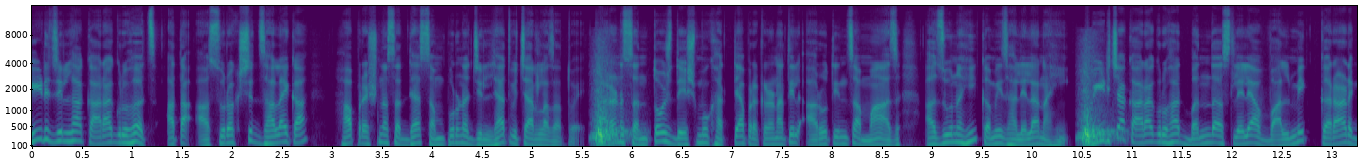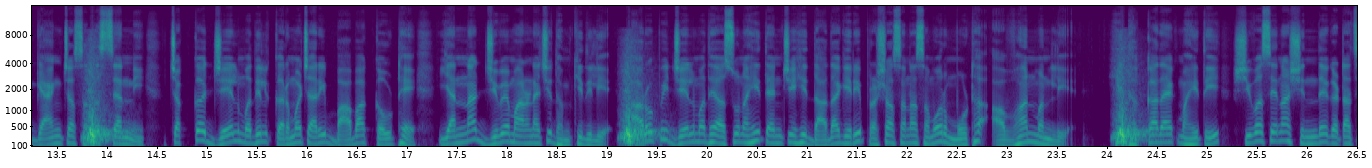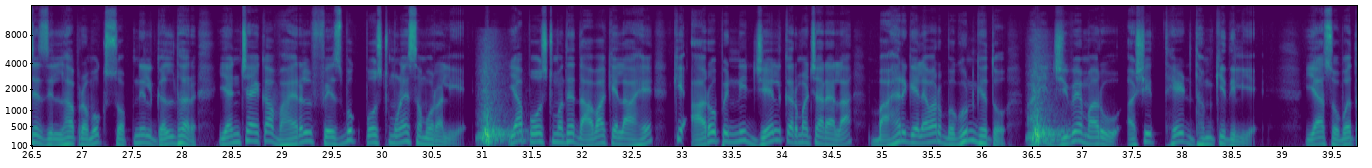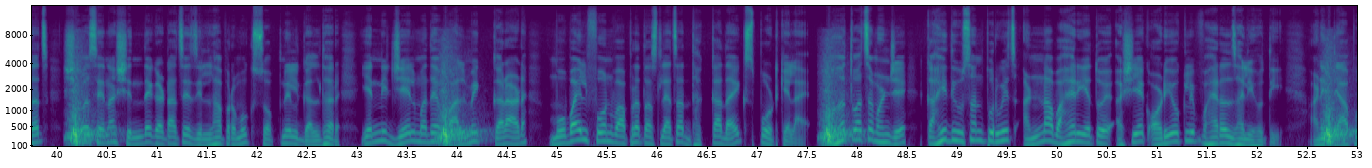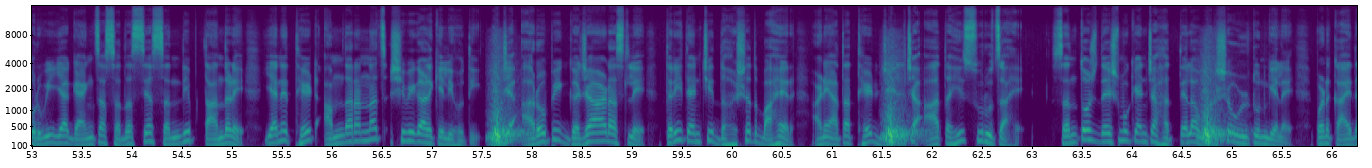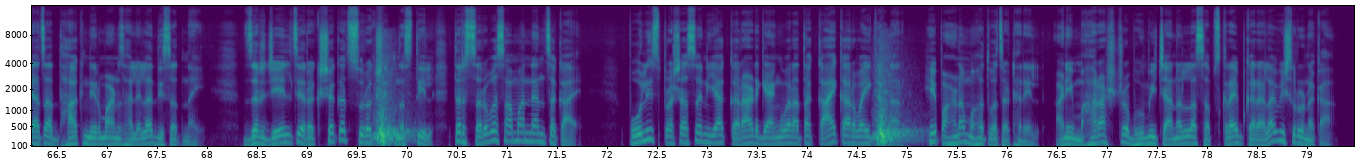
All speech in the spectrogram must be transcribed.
बीड जिल्हा कारागृहच आता असुरक्षित झालंय का? हा प्रश्न सध्या संपूर्ण जिल्ह्यात विचारला जातोय. कारण संतोष देशमुख हत्या प्रकरणातील आरोपींचा माज अजूनही कमी झालेला नाही. बीडच्या कारागृहात बंद असलेल्या वाल्मिक कराड गँगच्या सदस्यांनी चक्क जेलमधील कर्मचारी बाबा कवठे यांना जिवे मारण्याची धमकी दिलीय. आरोपी जेलमध्ये असूनही त्यांची ही दादागिरी प्रशासनासमोर मोठं आव्हान बनलीय ही धक्कादायक माहिती शिवसेना शिंदे गटाचे जिल्हाप्रमुख स्वप्नील गलधर यांच्या एका व्हायरल फेसबुक पोस्टमुळे समोर आली आहे. या पोस्टमध्ये दावा केला आहे की आरोपींनी जेल कर्मचाऱ्याला बाहेर गेल्यावर बघून घेतो आणि जीवे मारू अशी थेट धमकी दिलीये यासोबतच शिवसेना शिंदे गटाचे जिल्हाप्रमुख स्वप्नील गलधर यांनी जेलमध्ये वाल्मिक कराड मोबाईल फोन वापरत असल्याचा धक्कादायक स्फोट केलाय. महत्वाचं म्हणजे काही दिवसांपूर्वीच अण्णा बाहेर येतोय अशी एक ऑडिओ क्लिप व्हायरल झाली होती आणि त्यापूर्वी या गँगचा सदस्य संदीप तांदळे याने थेट आमदारांनाच शिवीगाळ केली होती. म्हणजे आरोपी गजाआड असले तरी त्यांची दहशत बाहेर आणि आता थेट जेलच्या आतही सुरूच आहे. संतोष देशमुख यांच्या हत्येला वर्ष उलटून गेलंय पण कायद्याचा धाक निर्माण झालेला दिसत नाही. जर जेलचे रक्षकच सुरक्षित नसतील तर सर्वसामान्यांचं काय? पोलीस प्रशासन या कराड गँगवर आता काय कारवाई करणार हे पाहणं महत्त्वाचं ठरेल. आणि महाराष्ट्र भूमी चॅनलला सबस्क्राईब करायला विसरू नका.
